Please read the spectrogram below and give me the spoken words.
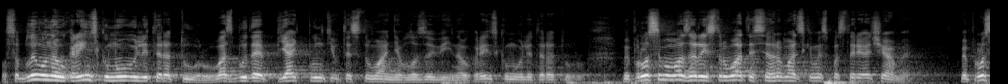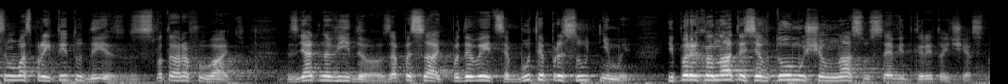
особливо на українську мову і літературу. У вас буде 5 пунктів тестування в Лозовій на українську мову літературу. Ми просимо вас зареєструватися громадськими спостерігачами. Ми просимо вас прийти туди, сфотографувати, зняти на відео, записати, подивитися, бути присутніми і переконатися в тому, що в нас усе відкрито і чесно.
